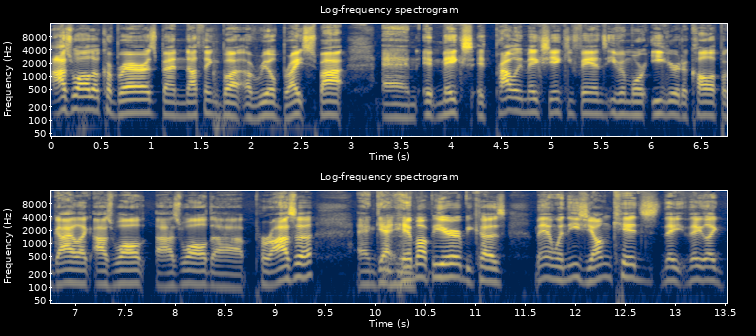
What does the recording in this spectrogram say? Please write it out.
Oswaldo Cabrera has been nothing but a real bright spot, and it makes it probably makes Yankee fans even more eager to call up a guy like Oswald Oswald uh, Peraza and get him up here because man, when these young kids they they like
